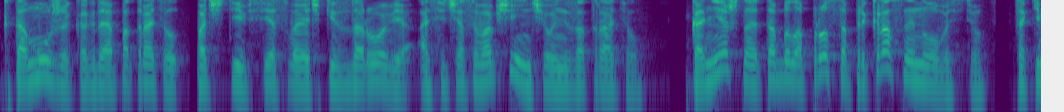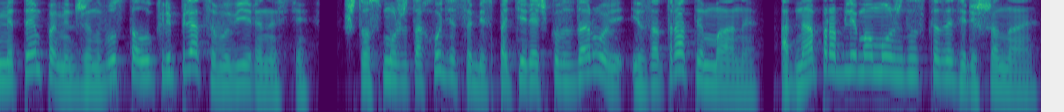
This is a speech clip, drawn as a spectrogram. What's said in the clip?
К тому же, когда я потратил почти все свои очки здоровья, а сейчас я вообще ничего не затратил. Конечно, это было просто прекрасной новостью. Такими темпами Джинву стал укрепляться в уверенности, что сможет охотиться без потери очков здоровья и затраты маны. Одна проблема, можно сказать, решена.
